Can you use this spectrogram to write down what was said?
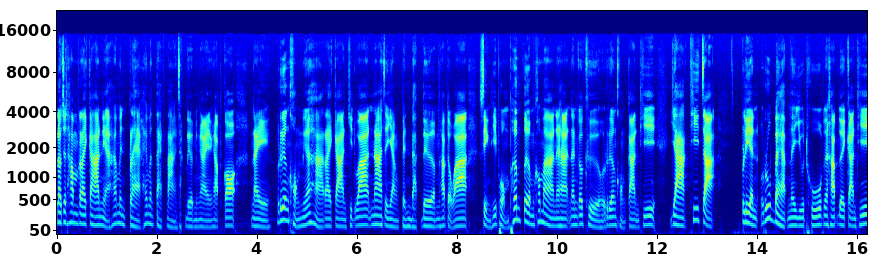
เราจะทำรายการเนี่ยให้มันแปลกให้มันแตกต่างจากเดิมยังไงนะครับก็ในเรื่องของเนื้อหารายการคิดว่าน่าจะยังเป็นแบบเดิมนะครับแต่ว่าสิ่งที่ผมเพิ่มเติมเข้ามานะฮะนั่นก็คือเรื่องของการที่อยากที่จะเปลี่ยนรูปแบบใน YouTube นะครับโดยการที่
